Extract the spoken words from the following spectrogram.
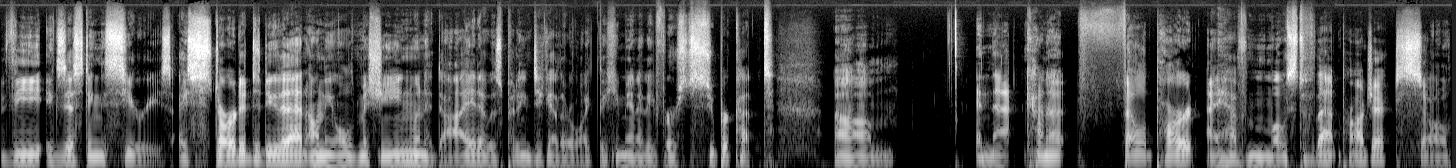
the existing series. I started to do that on the old machine when it died. I was putting together like the Humanity First supercut. Um, and that kind of fell apart. I have most of that project, so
